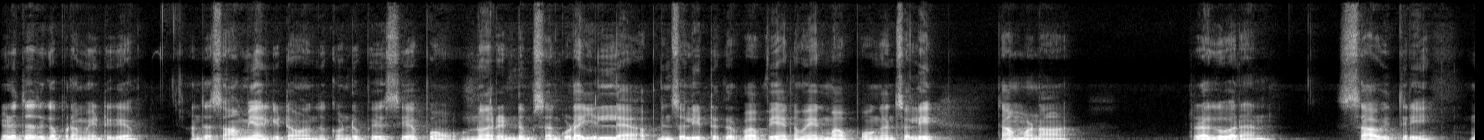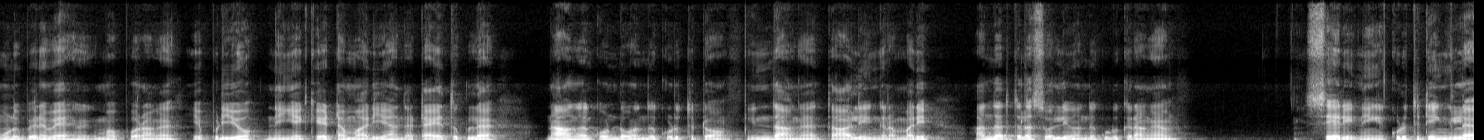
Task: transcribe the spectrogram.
எடுத்ததுக்கப்புறமேட்டுக்கு அந்த சாமியார்கிட்ட வந்து கொண்டு போய் சேர்ப்போம். இன்னும் ரெண்டு நிமிஷம் கூட இல்லை அப்படின்னு சொல்லிட்டு இருக்கிறப்ப வேக வேகமாக போங்கன்னு சொல்லி தமனா ரகுவரன் சாவித்திரி மூணு பேரும் வேக வேகமாக போகிறாங்க எப்படியோ நீங்கள் கேட்ட மாதிரியே அந்த டயத்துக்குள்ளே நாங்கள் கொண்டு வந்து கொடுத்துட்டோம். இந்தாங்க தாலிங்கிற மாதிரி அந்த இடத்துல சொல்லி வந்து கொடுக்குறாங்க. சரி நீங்கள் கொடுத்துட்டீங்களே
